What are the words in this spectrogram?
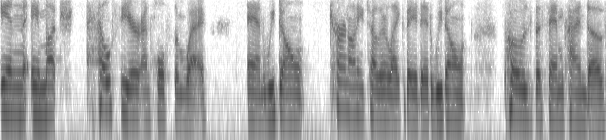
in a much healthier and wholesome way. And we don't turn on each other like they did. We don't pose the same kind of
